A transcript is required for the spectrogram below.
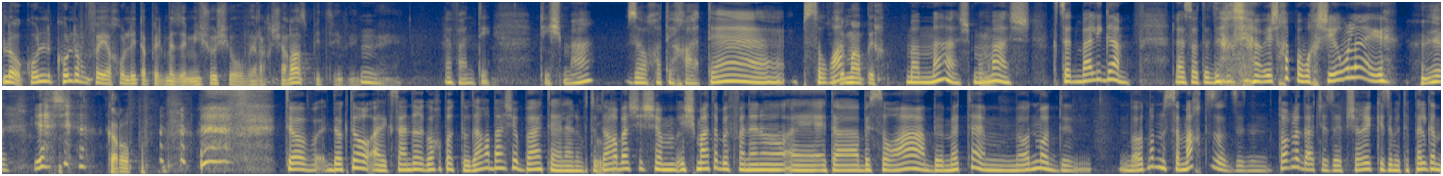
לא, כל, כל רופא יכול לטפל בזה, מישהו שעובר הכשרה ספציפית. Mm. הבנתי. תשמע, זו חתיכת אה, בשורה. זה מהפכה. ממש, ממש. קצת בא לי גם לעשות את זה עכשיו. יש לך פה מכשיר אולי? יש, יש. קרוב. טוב, דוקטור אלכסנדר גוחברג, תודה רבה שבאת אלינו, ותודה תודה. רבה שהשמעת בפנינו אה, את הבשורה הבאמת אה, מאוד מאוד, מאוד מאוד משמחת הזאת. זה טוב לדעת שזה אפשרי, כי זה מטפל גם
